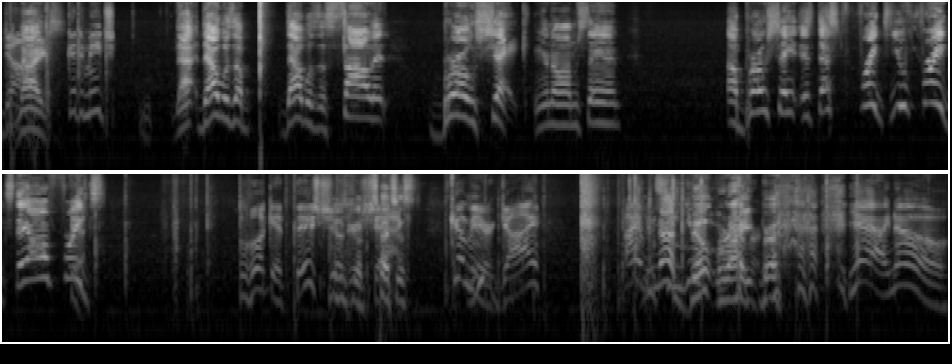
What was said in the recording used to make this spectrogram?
Done. Nice. Good to meet you. That that was a that was a solid bro shake. You know what I'm saying? A bro shake is that's freaks. You freaks. They all freaks. Look at this He's sugar gonna shack. touch his- Come here, guy. I You're haven't not seen you built in right, bro. Yeah, I know.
